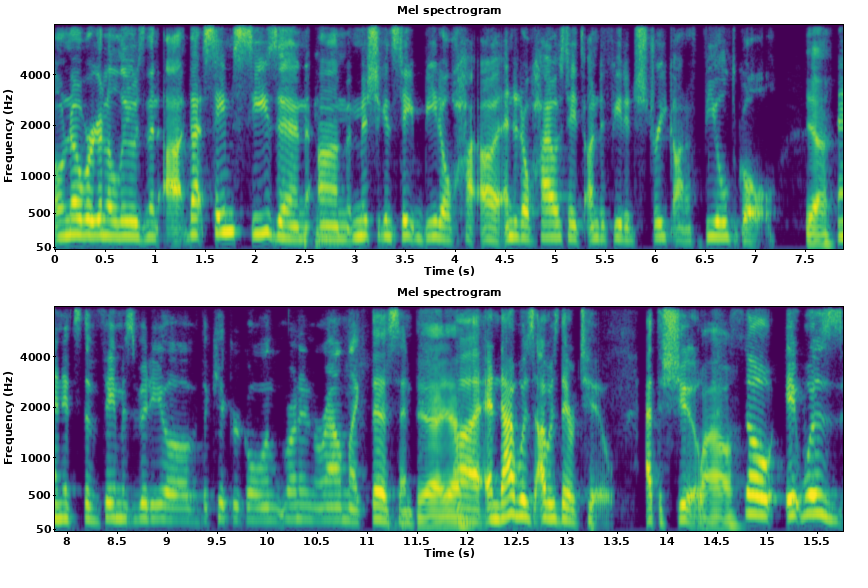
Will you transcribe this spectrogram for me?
oh no we're gonna lose. And then uh, that same season, um, Michigan State beat Ohio, uh, ended Ohio State's undefeated streak on a field goal, Yeah. and it's the famous video of the kicker going running around like this, and Yeah. Yeah. uh, and that was I was there too. at the shoe. Wow. So it was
